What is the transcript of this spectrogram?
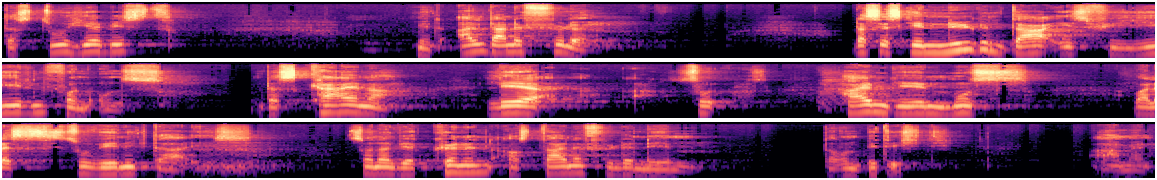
dass du hier bist mit all deiner Fülle, dass es genügend da ist für jeden von uns, dass keiner leer heimgehen muss, weil es zu wenig da ist, sondern wir können aus deiner Fülle nehmen. Darum bitte ich dich. Amen.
